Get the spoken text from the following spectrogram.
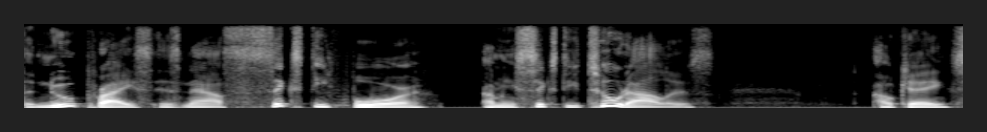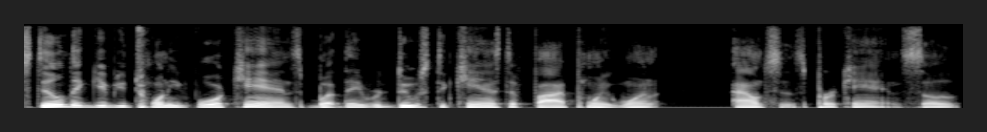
The new price is now sixty-four I mean, $62. Okay. Still, they give you 24 cans, but they reduce the cans to 5.1 ounces per can. So,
